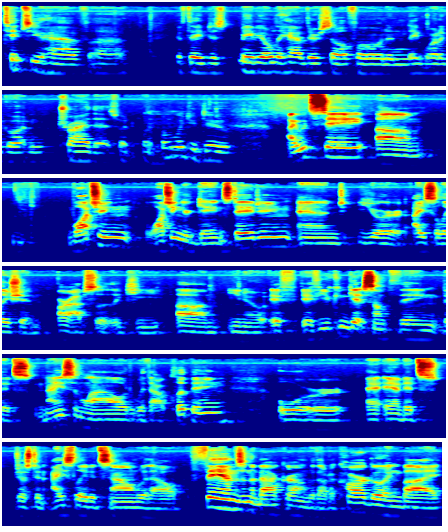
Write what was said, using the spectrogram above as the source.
tips you have uh, if they just maybe only have their cell phone and they want to go out and try this? What, what, what would you do? i would say um, watching watching your gain staging and your isolation are absolutely key. Um, you know if if you can get something that's nice and loud without clipping or and it's just an isolated sound without fans in the background without a car going by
